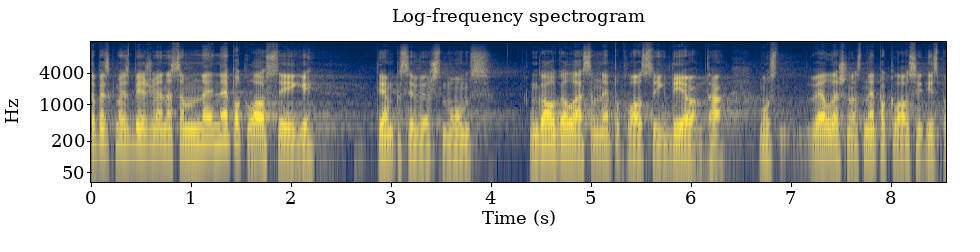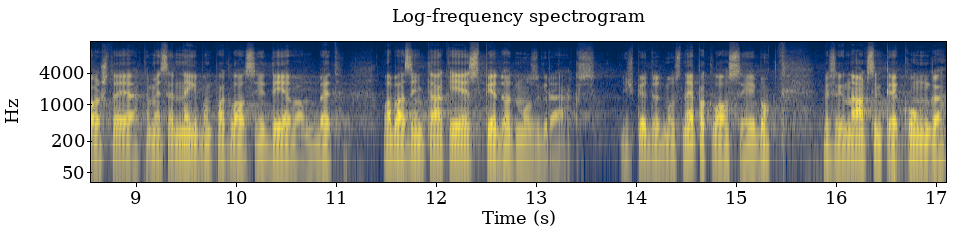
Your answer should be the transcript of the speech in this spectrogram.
tāpēc mēs bieži vien esam ne, nepaklausīgi tiem, kas ir virs mums. Un gal galā esam nepaklausīgi Dievam. Tā mūsu vēlēšanās nepaklausīt izpaužas tajā, ka mēs arī negribam paklausīt Dievam. Bet labā ziņa tā, ka Jēzus piedod mūsu grēkus. Viņš piedod mūsu nepaklausību. Mēs nāksim pie Kunga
